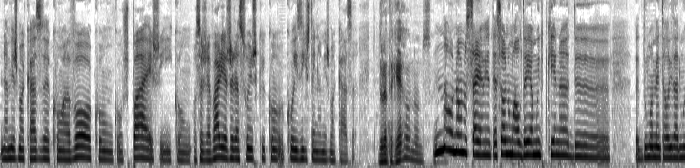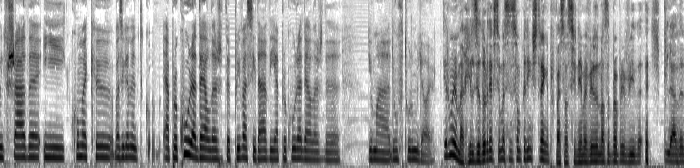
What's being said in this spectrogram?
na mesma casa com a avó, com, com os pais e com, ou seja, várias gerações que co coexistem na mesma casa. Durante a guerra ou não? Não, não necessariamente. É só numa aldeia muito pequena de de uma mentalidade muito fechada e como é que, basicamente, a procura delas de privacidade e a procura delas de de, uma, de um futuro melhor. Ter uma irmã realizadora deve ser uma sensação um bocadinho estranha, porque vai só ao cinema ver a nossa própria vida espelhada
